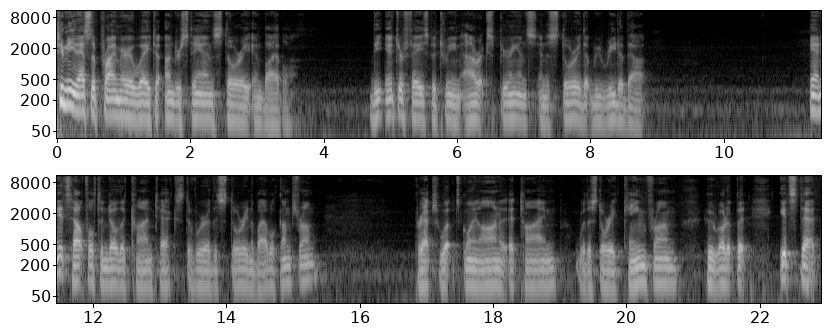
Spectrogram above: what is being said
To me, that's the primary way to understand story and Bible. The interface between our experience and the story that we read about. And it's helpful to know the context of where the story in the Bible comes from. Perhaps what's going on at time, where the story came from, who wrote it. But it's that,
